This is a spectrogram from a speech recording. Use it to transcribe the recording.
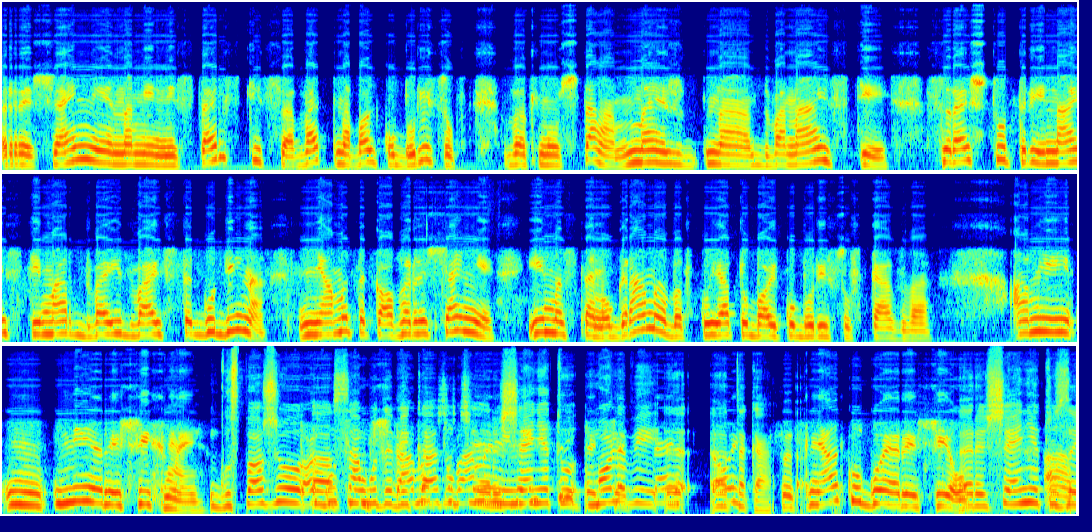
решение на Министерски съвет на Бойко Борисов в нощта на 12 срещу 13 март 2020 година? Няма такова решение. Има стенограма, в която Бойко Борисов казва Ами, ние решихме. Госпожо, а, само да ви кажа, че решението... министрите, Моля ви, е, той така. С някого е решил. Решението А, за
